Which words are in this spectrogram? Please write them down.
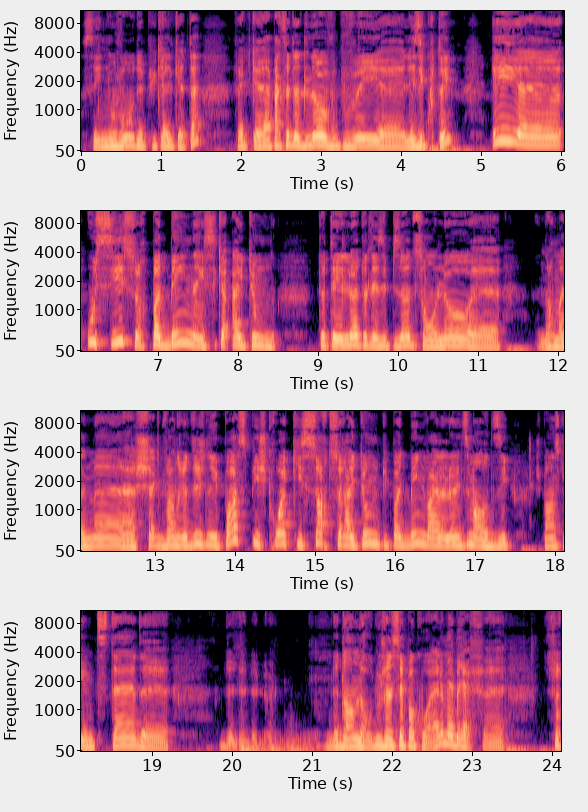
c'est nouveau depuis quelques temps. Fait que à partir de là, vous pouvez les écouter. Et aussi sur Podbean ainsi que iTunes. Tout est là, tous les épisodes sont là. Normalement, à chaque vendredi, je les poste, puis je crois qu'ils sortent sur iTunes puis Podbean vers le lundi, mardi. Je pense qu'il y a un petit temps de, de, de, de, de- download, ou je ne sais pas quoi, là, mais bref. euh, sur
